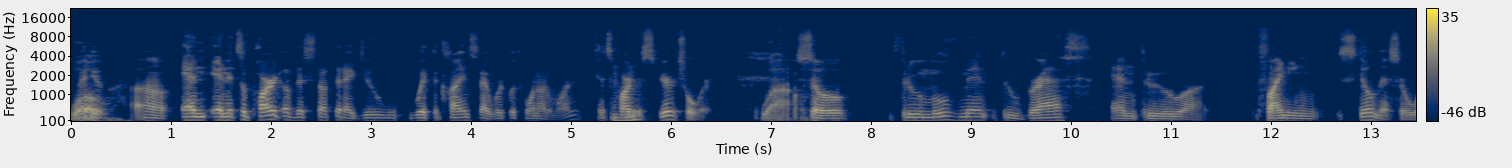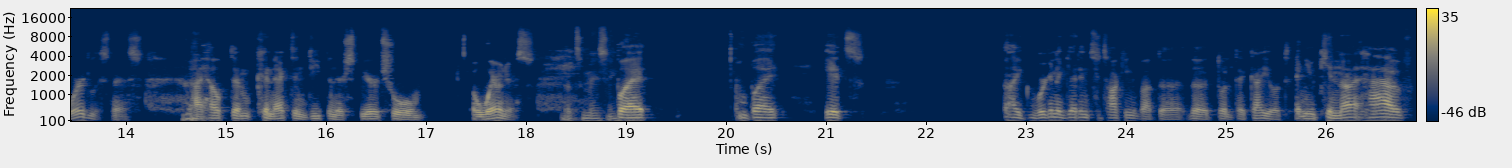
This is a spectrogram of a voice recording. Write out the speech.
Whoa. I do. Uh, and and it's a part of the stuff that I do with the clients that I work with one on one. It's part of the spiritual work. wow So through movement, through breath, and through uh, finding stillness or wordlessness, Yeah. I help them connect and deepen their spiritual awareness. that's amazing But but it's like we're gonna get into talking about the the Toltecayot, and you cannot have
